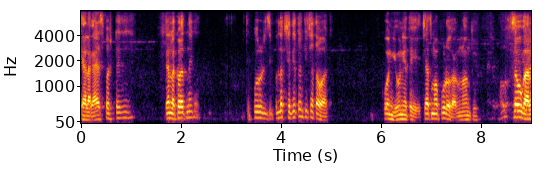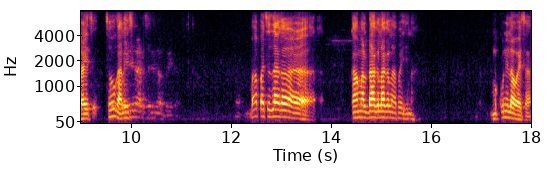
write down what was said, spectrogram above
त्याला काय स्पष्ट आहे? त्यांना कळत नाही का ते पूर्वी लक्षात येतं ना तिच्या तवात. कोण घेऊन येते त्याच मग पुढं घालून आणतोय. भाऊ चव घालायचं. चव घालायचं? बापाच्या जागा कामाला डाग लागला पाहिजे ना. मग कोणी लावायचा?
